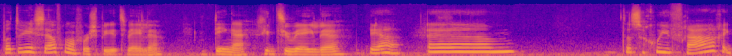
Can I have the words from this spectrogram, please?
Wat doe je zelf allemaal voor spirituele dingen, rituelen? Ja, ehm, dat is een goede vraag. Ik,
